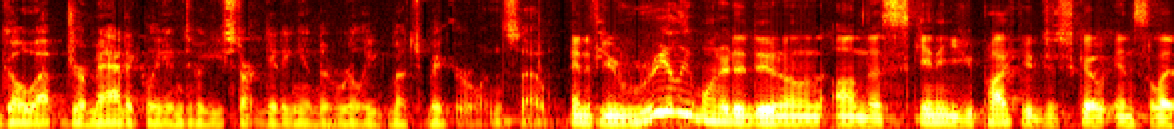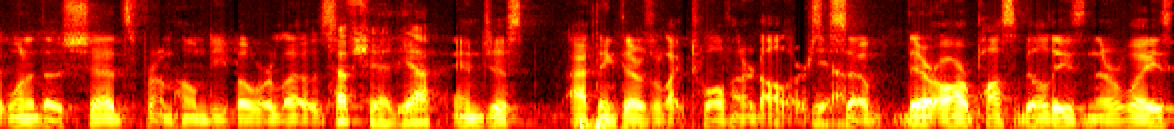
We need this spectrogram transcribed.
go up dramatically until you start getting into really much bigger ones. So And if you really wanted to do it on, on the skinny, you could probably could just go insulate one of those sheds from Home Depot or Lowe's. Tuff Shed, yeah. and just I think those are like twelve hundred dollars. Yeah. So there are possibilities and there are ways.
